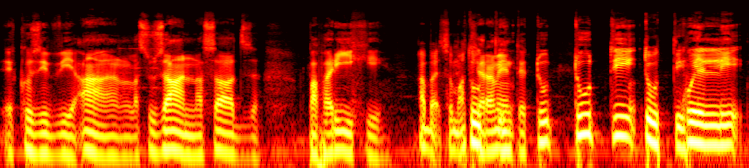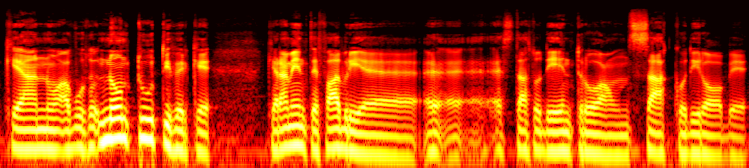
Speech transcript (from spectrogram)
e così via. Ah, la Susanna, Saz, Paparichi, Vabbè, insomma, tutti. chiaramente tu- tutti, Tutti. quelli che hanno avuto, non tutti perché chiaramente Fabri è, è- è stato dentro a un sacco di robe,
